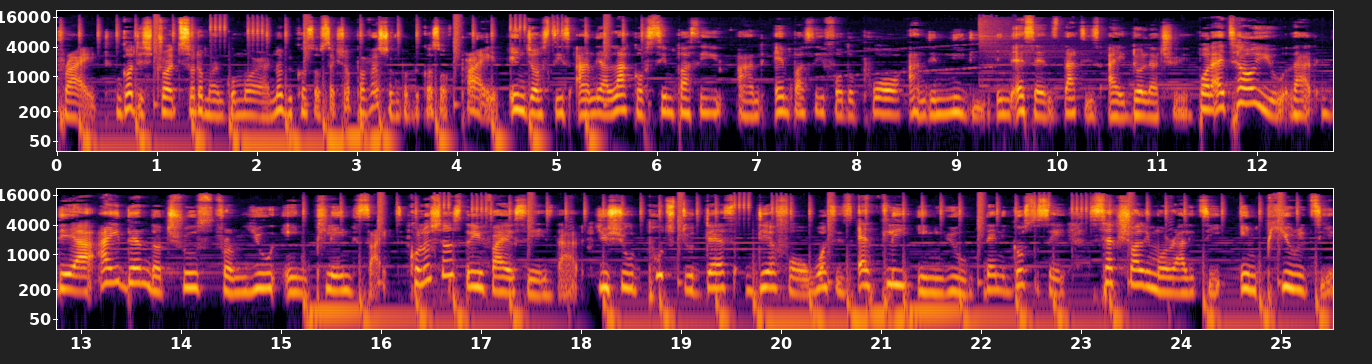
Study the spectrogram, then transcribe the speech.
pride. God destroyed Sodom and Gomorrah not because of sexual perversion, but because of pride, injustice, and their lack of sympathy and empathy for the poor and the needy. In essence, that is idolatry. But I tell you that they are hiding the truth from you in plain sight. Colossians 3 5 says that you should put to death, therefore, what is earthly in you. Then it goes to say sexual immorality, impurity,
